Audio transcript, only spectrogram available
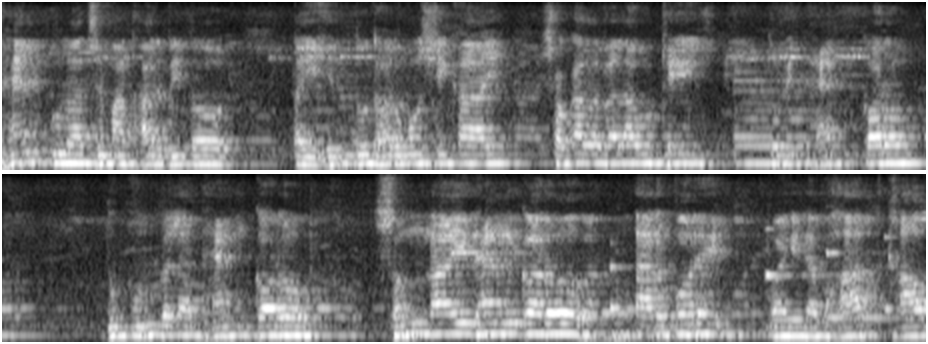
ধ্যানগুলো আছে মাথার ভিতর তাই হিন্দু ধর্ম শিখায়। সকালবেলা উঠে তুমি ধ্যান করো, দুপুরবেলা ধ্যান করো, সন্ধ্যায় ধ্যান করো, তারপরে কয়টা ভাত খাও।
